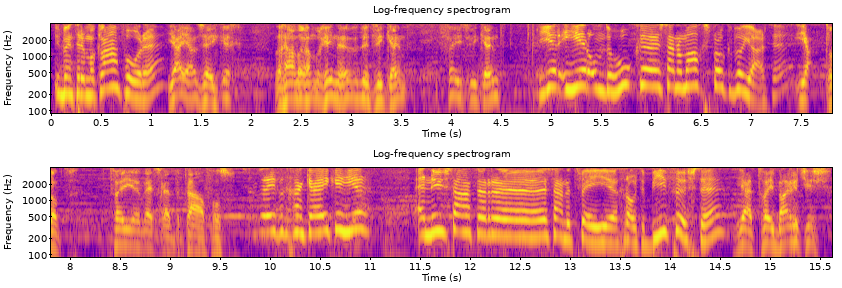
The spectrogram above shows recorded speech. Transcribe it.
U bent er helemaal klaar voor, hè? Ja, ja, zeker. We gaan eraan beginnen dit weekend. Feestweekend. Hier, hier om de hoek uh, staan normaal gesproken biljart, hè? Ja, klopt. Twee uh, wedstrijdtafels. Zullen we even gaan kijken hier? En nu staat er, uh, staan er twee grote bierfusten, hè? Ja, twee barretjes.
